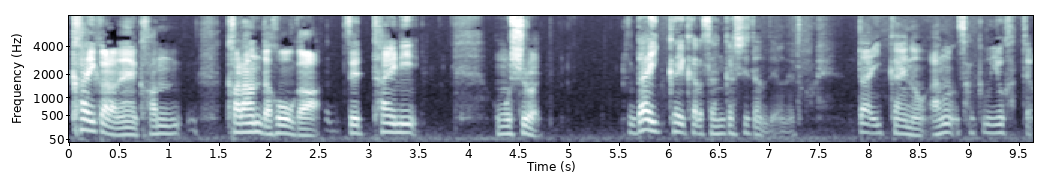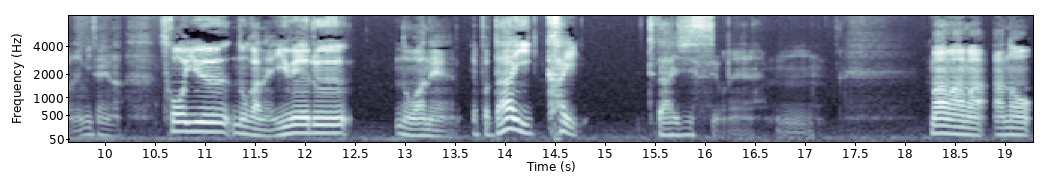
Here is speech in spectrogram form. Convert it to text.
回からね、かん、絡んだ方が絶対に面白い。第1回から参加してたんだよね、とかね。第1回のあの作文良かったよね、みたいな。そういうのがね、言えるのはね、やっぱ第1回って大事っすよね。うん。まあまあまあ、あの、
